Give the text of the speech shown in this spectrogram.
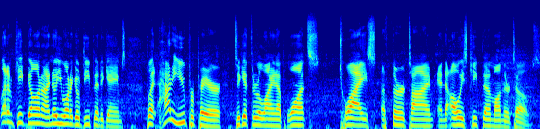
Let him keep going. And I know you want to go deep into games, but how do you prepare to get through a lineup once, twice, a third time, and to always keep them on their toes?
